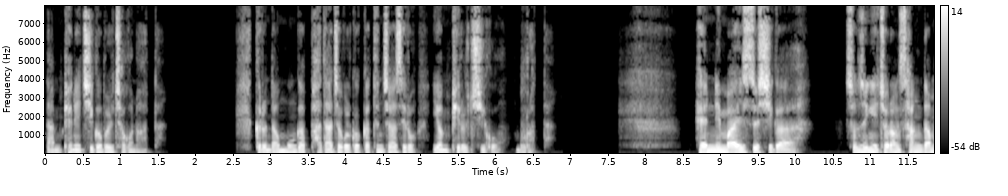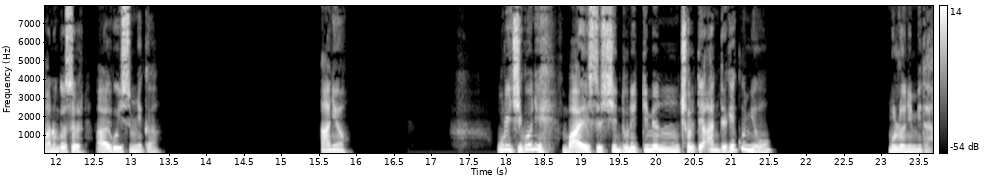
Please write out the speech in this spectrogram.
남편의 직업을 적어 넣었다. 그런 다음 뭔가 받아 적을 것 같은 자세로 연필을 쥐고 물었다. 헨리 마이스 씨가 선생이 저랑 상담하는 것을 알고 있습니까? 아니요. 우리 직원이 마이스 씨 눈에 띄면 절대 안 되겠군요. 물론입니다.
